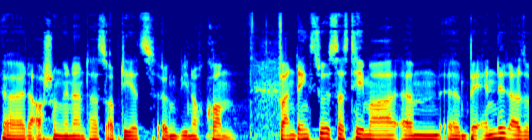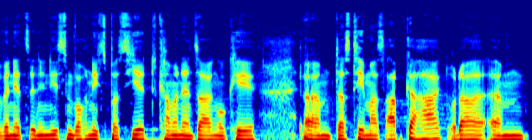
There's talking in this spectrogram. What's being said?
äh, da auch schon genannt hast, ob die jetzt irgendwie noch kommen. Wann denkst du, ist das Thema ähm, äh, beendet? Also wenn jetzt in den nächsten Wochen nichts passiert, kann man dann sagen, okay, ähm, das Thema ist abgehakt oder ähm,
